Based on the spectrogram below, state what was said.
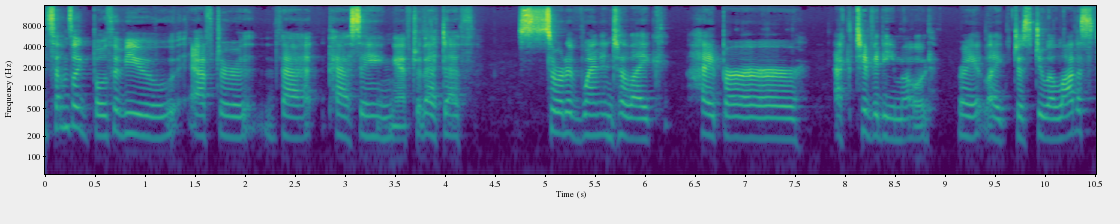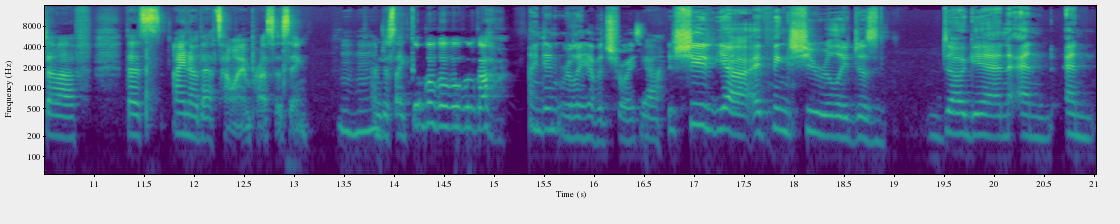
it sounds like both of you, after that passing, after that death, sort of went into like hyper activity mode, right? Like just do a lot of stuff. That's, I know that's how I'm processing. Mm-hmm. I'm just like, go, go, go, go, go, go. I didn't really have a choice. Yeah. She, yeah, I think she really just dug in and and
